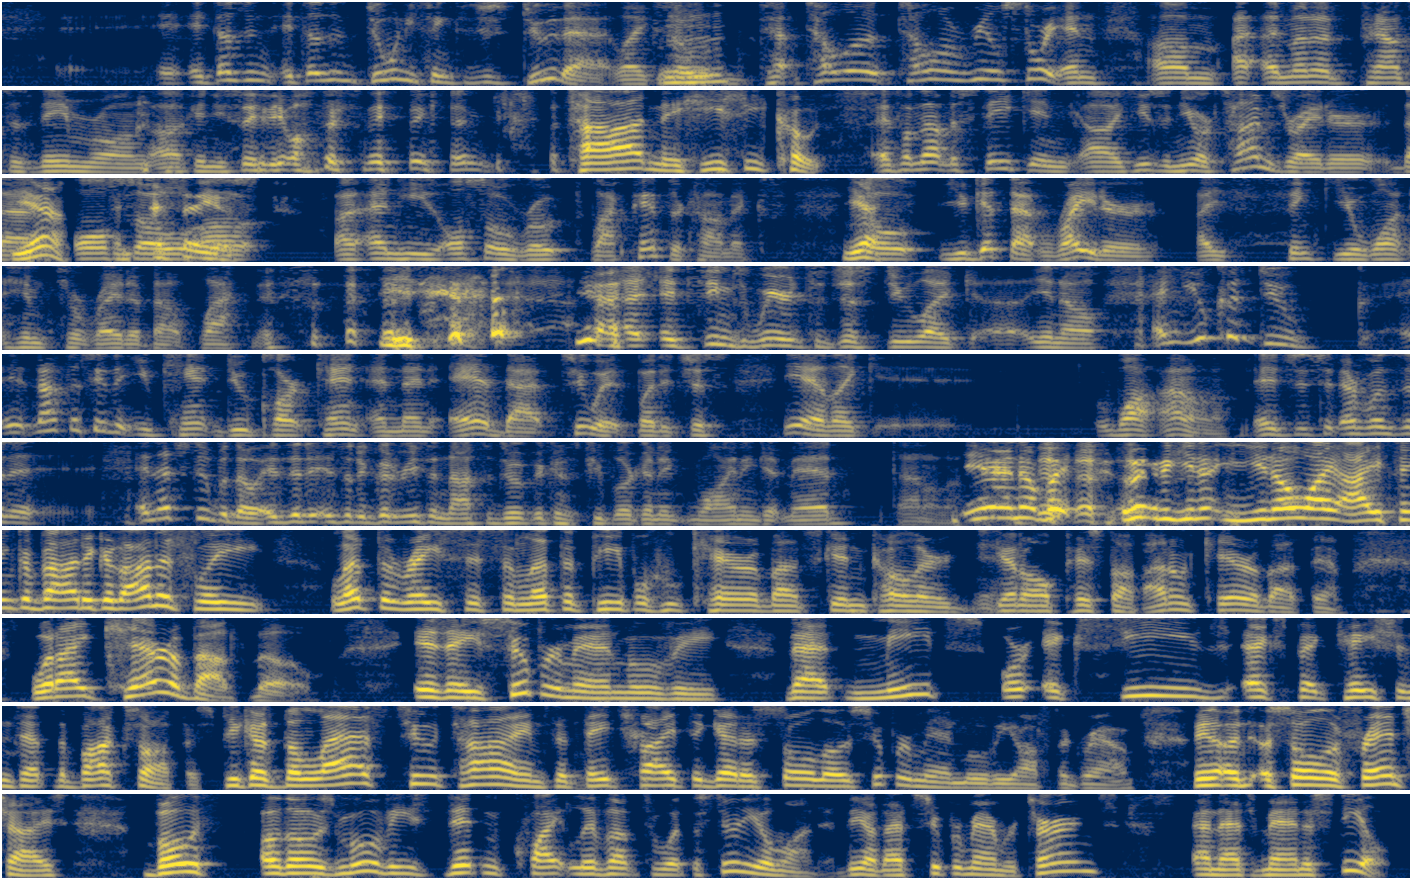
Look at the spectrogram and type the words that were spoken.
it doesn't it doesn't do anything to just do that. Like so Mhm. t- tell a tell a real story. And um I, i'm gonna pronounce his name wrong. Uh, can you say the author's name again? Ta-Nehisi coates. If i'm not mistaken uh, he's a new york times writer that Yeah, also essayist. uh, uh, and he also wrote black panther comics. Yes. so you get that writer i think you want him to write about blackness. Yes. It seems weird to just do like uh, you know and you could do not to say that you can't do clark kent and then add that to it but it's just yeah like well i don't know it's just everyone's in it and that's stupid though is it is it a good reason not to do it because people are going to whine and get mad i don't know Yeah, no, but, but you know, you know why I think about it because honestly, let the racists and let the people who care about skin color Yeah. get all pissed off. I don't care about them. What I care about though is a Superman movie that meets or exceeds expectations at the box office because the last two times that they tried to get a solo Superman movie off the ground, you know, a, a solo franchise, both of those movies didn't quite live up to what the studio wanted. You know, that's Superman Returns and that's Man of Steel.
